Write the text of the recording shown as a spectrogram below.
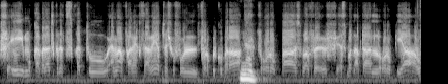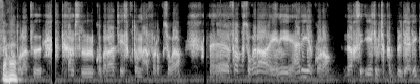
في أي مقابله تقدر تسقط وامام فريق صغير تنشوفوا الفرق الكبرى نعم. في أوروبا سواء في, أسباب الأبطال الأوروبية أو في. البطولات الخمس الكبرى تيسقطوا مع فرق صغرى آه، فرق صغرى يعني هذه هي الكرة يجب تقبل ذلك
